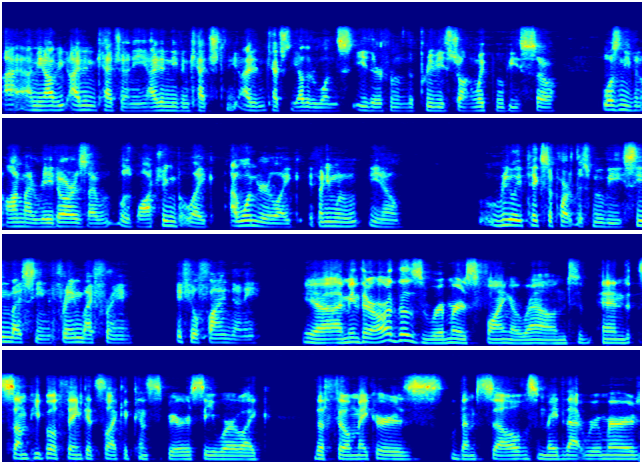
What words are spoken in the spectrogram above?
I, I mean, I, I didn't catch any. I didn't even catch the I didn't catch the other ones either from the previous John Wick movies. So it wasn't even on my radar as I w- was watching. But like, I wonder like if anyone you know really picks apart this movie scene by scene, frame by frame, if you'll find any. Yeah, I mean, there are those rumors flying around, and some people think it's like a conspiracy where like the filmmakers themselves made that rumor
